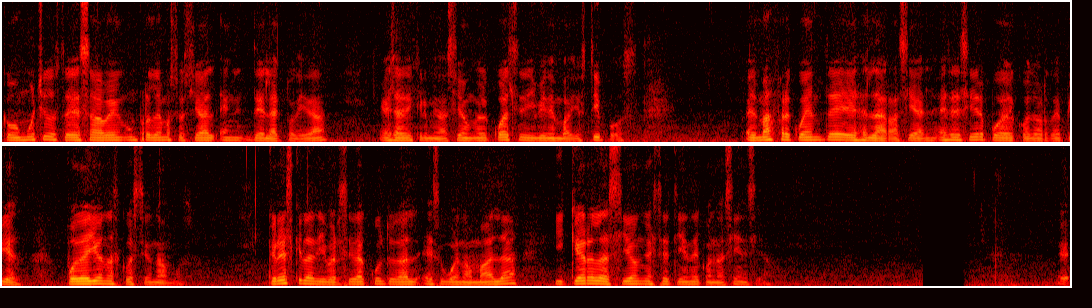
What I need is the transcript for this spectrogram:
Como muchos de ustedes saben, un problema social de la actualidad es la discriminación, el cual se divide en varios tipos. El más frecuente es la racial, es decir, por el color de piel. Por ello nos cuestionamos. ¿Crees que la diversidad cultural es buena o mala y qué relación este tiene con la ciencia? Eh,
